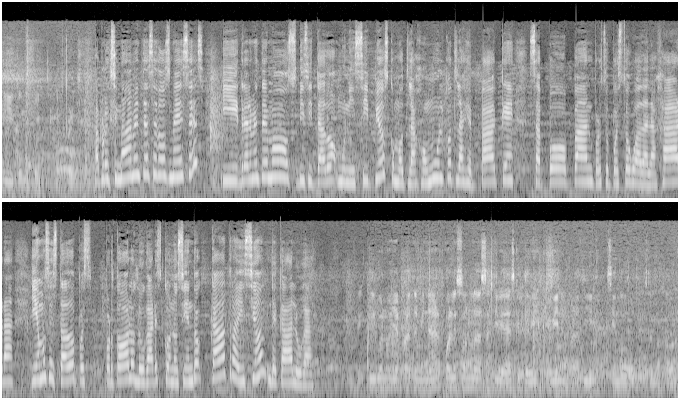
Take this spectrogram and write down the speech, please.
y cómo fue la experiencia? Aproximadamente hace dos meses y realmente hemos visitado municipios como Tlajomulco, Tlajepaque, Zapopan, por supuesto Guadalajara y hemos estado pues por todos los lugares conociendo cada tradición de cada lugar. Y bueno, ya para terminar, ¿cuáles son las actividades que, te, que vienen para ti siendo este embajadora?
